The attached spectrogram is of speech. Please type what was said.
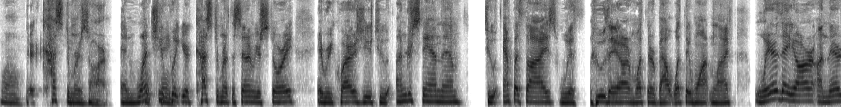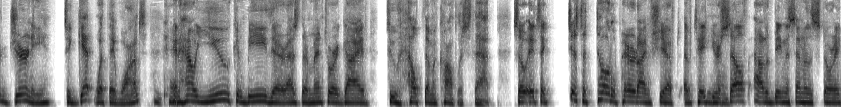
Wow. Their customers are. And once okay. you put your customer at the center of your story, it requires you to understand them, to empathize with who they are and what they're about, what they want in life, where they are on their journey to get what they want, okay. and how you can be there as their mentor guide to help them accomplish that. So it's a just a total paradigm shift of taking yeah. yourself out of being the center of the story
